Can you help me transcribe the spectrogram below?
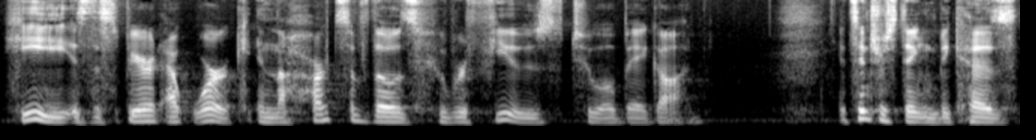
He is the spirit at work in the hearts of those who refuse to obey God. It's interesting because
